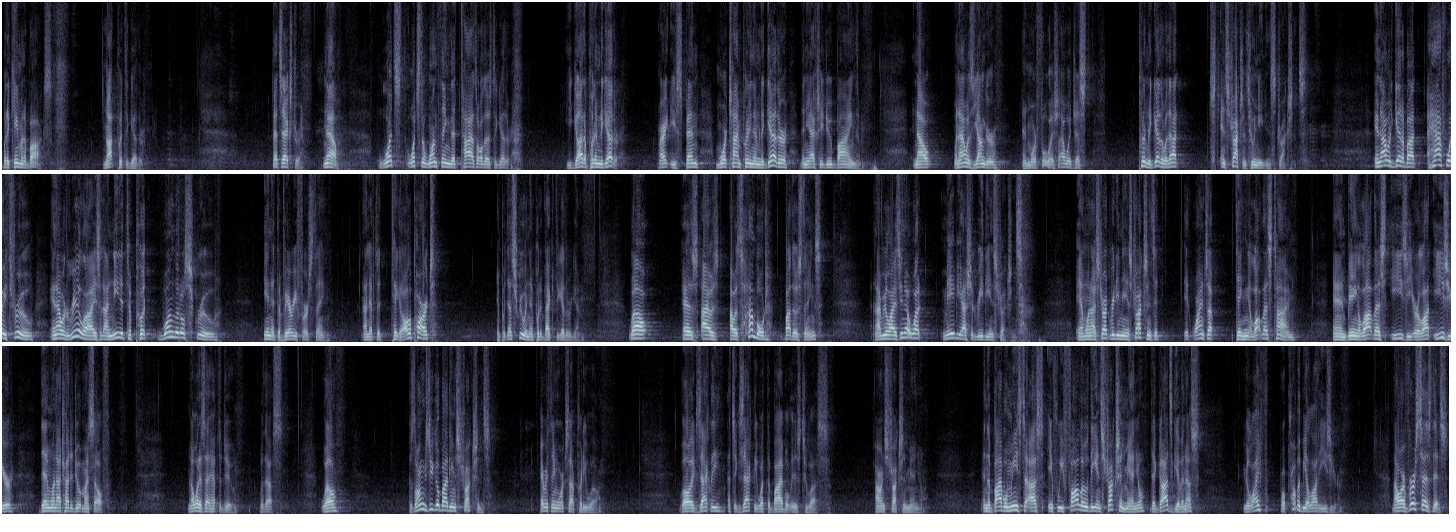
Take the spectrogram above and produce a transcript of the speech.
but it came in a box, not put together. That's extra. Now, what's, what's the one thing that ties all those together? You got to put them together, right? You spend more time putting them together than you actually do buying them. Now, when I was younger and more foolish, I would just put them together without instructions. Who need instructions? And I would get about halfway through, and I would realize that I needed to put one little screw in at the very first thing. I'd have to take it all apart and put that screw and then put it back together again. Well, as I was, I was humbled by those things, and I realized, you know what? Maybe I should read the instructions. And when I start reading the instructions, it, it winds up taking a lot less time and being a lot less easy or a lot easier than when I try to do it myself. Now, what does that have to do with us? Well, as long as you go by the instructions, everything works out pretty well. Well, exactly, that's exactly what the Bible is to us our instruction manual. And the Bible means to us if we follow the instruction manual that God's given us, your life will probably be a lot easier. Now, our verse says this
